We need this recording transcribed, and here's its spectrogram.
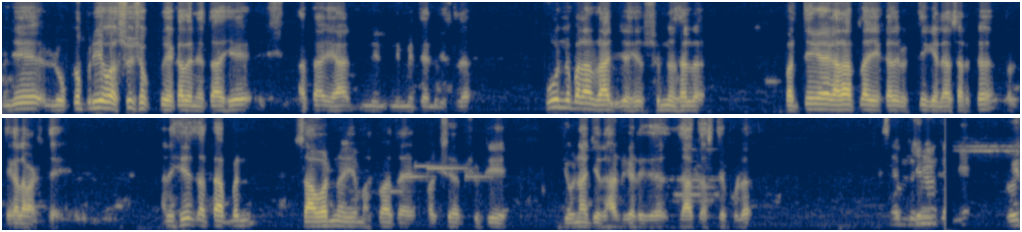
म्हणजे लोकप्रिय असू शकतो एखादा नेता हे आता ह्या निमित्ताने दिसलं. पूर्णपणे राज्य हे शून्य झालं. प्रत्येक घरातला एखादा व्यक्ती गेल्यासारखं प्रत्येकाला वाटतंय. आणि हेच आता आपण सावरणं हे महत्वाचं आहे. पक्ष शेवटी जीवनाची राहटघाट जात असते पुढं? रोहित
